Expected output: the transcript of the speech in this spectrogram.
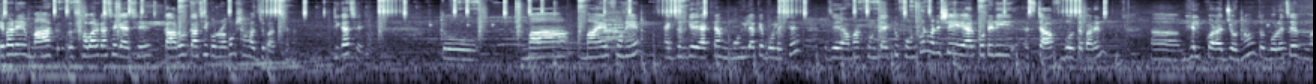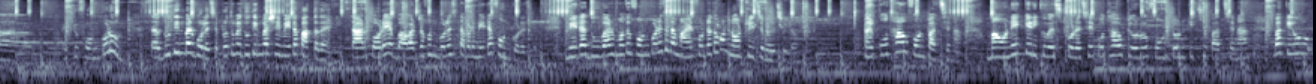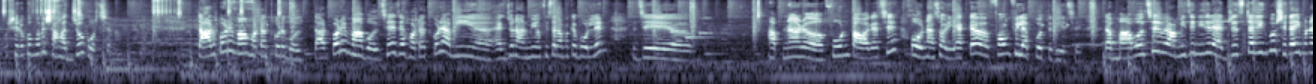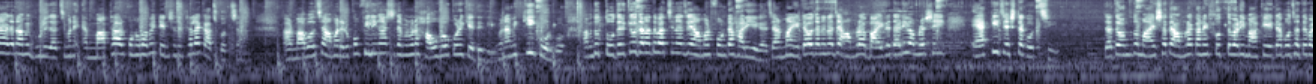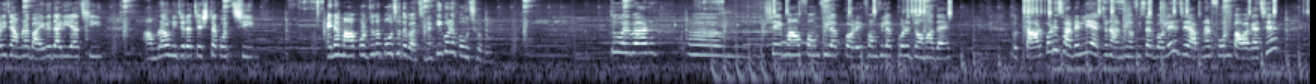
এবারে মা সবার কাছে গেছে, কারোর কাছে কোনো রকম সাহায্য পাচ্ছে না। ঠিক আছে? তো মা, মায়ের ফোনে একজনকে, একটা মহিলাকে বলেছে যে আমার ফোনটা একটু ফোন করুন। মানে সে এয়ারপোর্টেরই স্টাফ বলতে পারেন হেল্প করার জন্য। তো বলেছে একটু ফোন করুন। তা দু তিনবার বলেছে। প্রথমে দু তিনবার সেই মেয়েটা পাত্তা দেয়নি। তারপরে বাবার যখন বলেছে, তারপরে মেয়েটা ফোন করেছে। মেয়েটা দুবার মতো ফোন করেছে, তার মায়ের ফোনটা তখন নট রিচেবল ছিল। আর কোথাও ফোন পাচ্ছে না। মা অনেককে রিকোয়েস্ট করেছে, কোথাও কেউ ফোন টোন কিছু পাচ্ছে না বা কেউ সেরকমভাবে সাহায্যও করছে না। তারপরে মা হঠাৎ করে বল, তারপরে মা বলছে যে হঠাৎ করে আমি একজন আর্মি অফিসার আমাকে বললেন যে আপনার ফোন পাওয়া গেছে। ও, না সরি একটা ফর্ম ফিল আপ করতে দিয়েছে। তা মা বলছে, আমি যে নিজের অ্যাড্রেসটা লিখব, সেটাই মনে হয় যেন আমি ভুলে যাচ্ছি। মানে মাথা আর কোনোভাবেই টেনশনের ঠেলায় কাজ করছে না। আর মা বলছে, আমার এরকম ফিলিং আসছে যে আমি মানে হাউ হাউ করে কেঁদে দিই। মানে আমি কি করব? আমি তো তোদেরকেও জানাতে পারছি না যে আমার ফোনটা হারিয়ে গেছে। আর মা এটাও জানে না যে আমরা বাইরে দাঁড়িয়ে আমরা সেই একই চেষ্টা করছি। যাতে অন্তত মায়ের সাথে আমরা কানেক্ট করতে পারি, মাকে এটা বোঝাতে পারি যে আমরা বাইরে দাঁড়িয়ে আছি, আমরাও নিজেরা চেষ্টা করছি। এটা মা পর্যন্ত পৌঁছতে পারছি না, কি করে পৌঁছবো? তো এবার সেই মা ফর্ম ফিল আপ করে ফর্ম ফিল আপ করে জমা দেয়। তো তারপরে সাডেনলি একজন আর্মি অফিসার বলে যে, আপনার ফোন পাওয়া গেছে।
